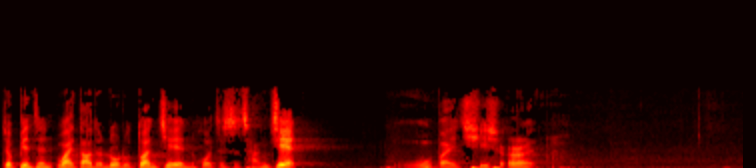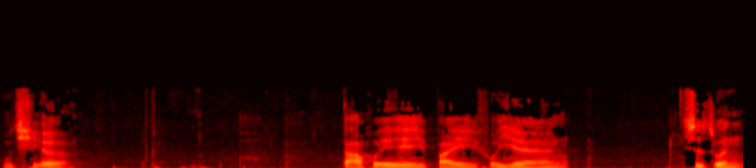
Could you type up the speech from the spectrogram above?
就变成外道的落入断剑或者是长剑。五百七十二，五七二，大会白佛言：世尊，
